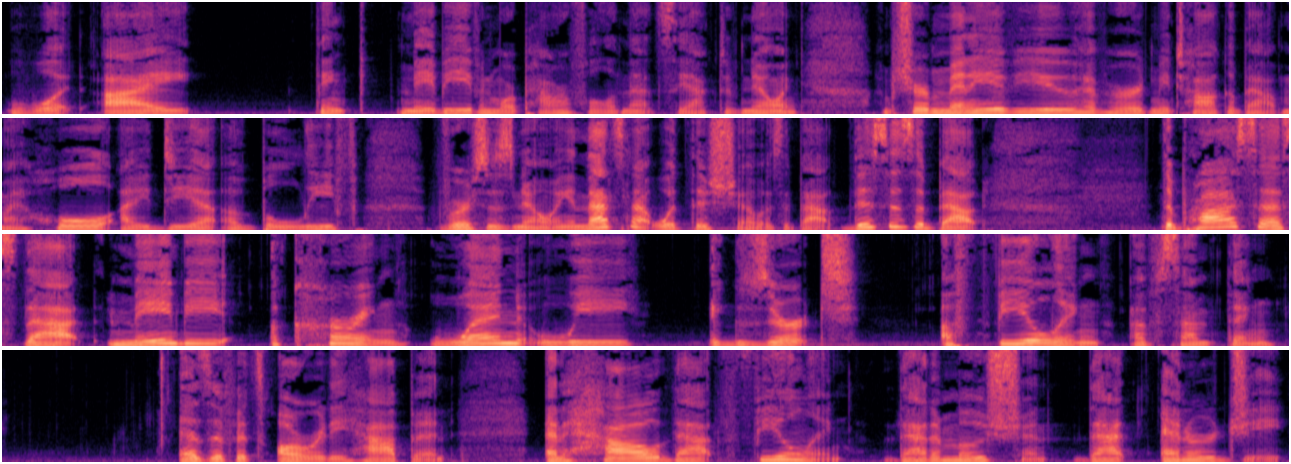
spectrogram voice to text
what I think maybe even more powerful, and that's the act of knowing. I'm sure many of you have heard me talk about my whole idea of belief versus knowing, and that's not what this show is about. This is about the process that may be occurring when we exert a feeling of something as if it's already happened, and how that feeling, that emotion, that energy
